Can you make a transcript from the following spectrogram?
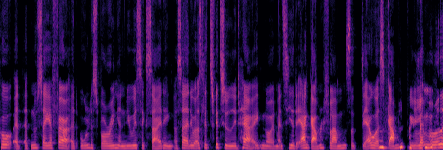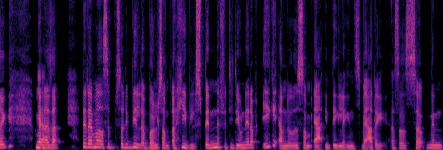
på, at, at nu sagde jeg før, at old is boring and new is exciting, og så er det jo også lidt tvetydigt her, ikke, når at man siger, at det er en gammel flamme, så det er jo også gammelt på en eller anden måde. Ikke? Men Ja. altså, det der med, så, så er det vildt og voldsomt og helt vildt spændende, fordi det jo netop ikke er noget, som er en del af ens hverdag. Altså, så, men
